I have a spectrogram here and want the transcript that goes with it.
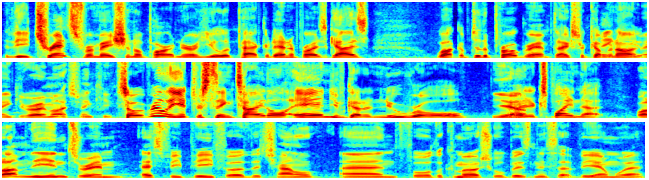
the transformational partner Hewlett Packard Enterprise. Guys, welcome to the program. Thanks for coming Thank on. Thank you very much, thank you. So a really interesting title and you've got a new role. Yeah. Right? Explain that. Well, I'm the interim SVP for the channel and for the commercial business at VMware.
